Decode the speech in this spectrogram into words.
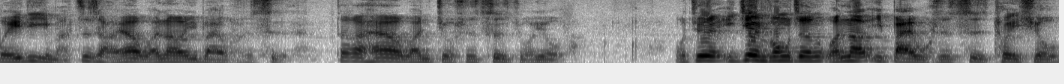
为例嘛，至少要玩到一百五十次，大概还要玩九十次左右。我觉得一件风筝玩到一百五十次退休，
